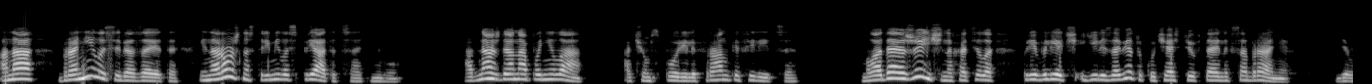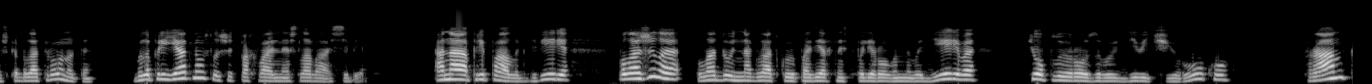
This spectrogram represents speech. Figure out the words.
Она бронила себя за это и нарочно стремилась спрятаться от него. Однажды она поняла, о чем спорили Франк и Фелиция. Молодая женщина хотела привлечь Елизавету к участию в тайных собраниях. Девушка была тронута. Было приятно услышать похвальные слова о себе. Она припала к двери, положила ладонь на гладкую поверхность полированного дерева, теплую розовую девичью руку. Франк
